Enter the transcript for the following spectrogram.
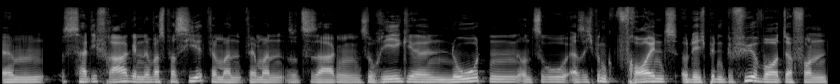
Ähm, es ist halt die Frage, ne, was passiert, wenn man, wenn man sozusagen so Regeln, Noten und so, also ich bin Freund oder ich bin Befürworter von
